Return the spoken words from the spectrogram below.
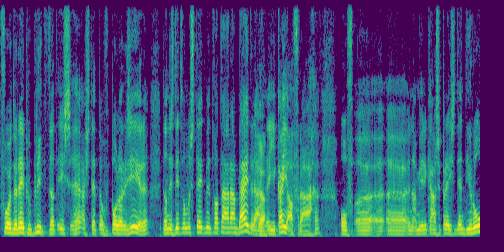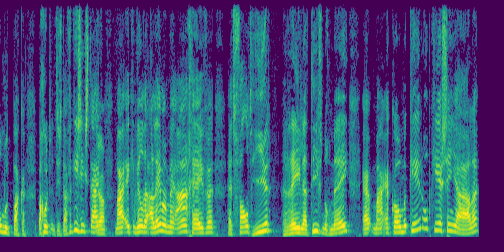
voor de republiek. Dat is, hè, als je het hebt over polariseren, dan is dit wel een statement wat daaraan bijdraagt. Ja. En je kan je afvragen of eh, eh, eh, een Amerikaanse president die rol moet pakken. Maar goed, het is daar verkiezingstijd. Ja. Maar ik wil er alleen maar mee aangeven, het valt hier relatief nog mee. Er, maar er komen keer op keer signalen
